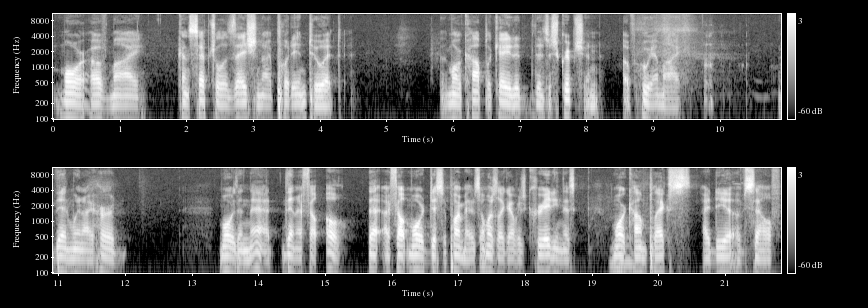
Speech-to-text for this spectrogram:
more of my conceptualization I put into it, the more complicated the description of who am I. then when I heard more than that, then I felt, oh, that I felt more disappointment. It's almost like I was creating this more complex idea of self,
